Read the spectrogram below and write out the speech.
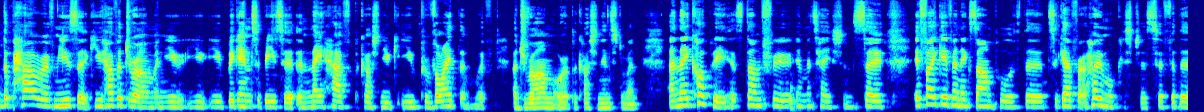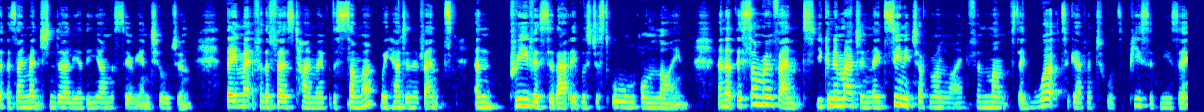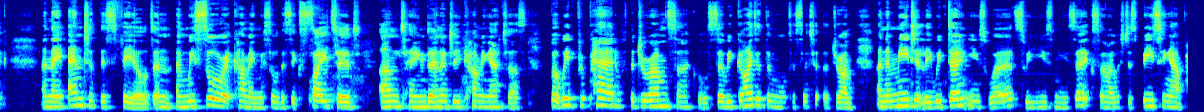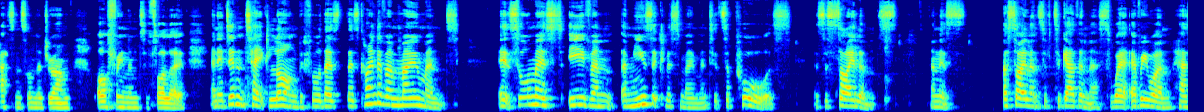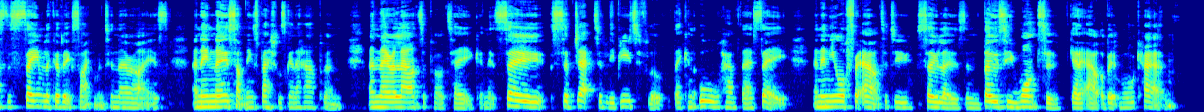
the power of music. You have a drum and you, you, you begin to beat it and they have percussion. You, you provide them with a drum or a percussion instrument and they copy. It's done through imitation. So if I give an example of the Together at Home Orchestra, so for the, as I mentioned earlier, the young Syrian children, they met for the first time over the summer. We had an event and previous to that, it was just all online. And at this summer event, you can imagine they'd seen each other online for months. They'd worked together towards a piece of music and they entered this field and, and we saw it coming. We saw this excited, untamed energy coming at us. But we'd prepared with the drum circles. So we guided them all to sit at the drum. And immediately we don't use words, we use music. So I was just beating out patterns on the drum, offering them to follow. And it didn't take long before there's there's kind of a moment. It's almost even a musicless moment. It's a pause. It's a silence. And it's a silence of togetherness where everyone has the same look of excitement in their eyes and they know something special is going to happen and they're allowed to partake. And it's so subjectively beautiful. They can all have their say. And then you offer it out to do solos, and those who want to get it out a bit more can.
